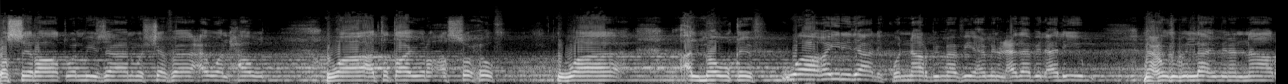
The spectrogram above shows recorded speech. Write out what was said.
والصراط والميزان والشفاعة والحوض وتطاير الصحف والموقف وغير ذلك والنار بما فيها من العذاب الأليم نعوذ بالله من النار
